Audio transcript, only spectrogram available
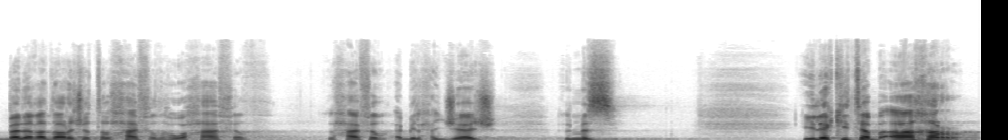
بلغ درجة الحافظ هو حافظ الحافظ أبي الحجاج المزي. إلى كتاب آخر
